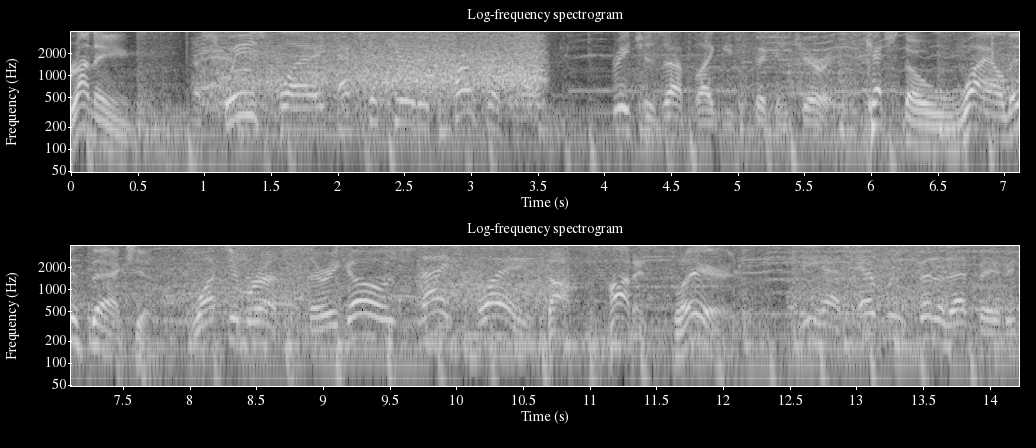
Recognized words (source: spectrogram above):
running. A squeeze play executed perfectly. Reaches up like he's picking cherries. Catch the wildest action. Watch him run. There he goes. Nice play. The hottest players. He had every bit of that baby.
